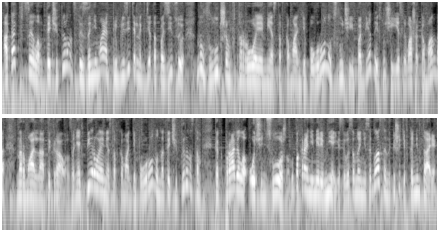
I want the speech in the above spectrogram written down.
А так в целом целом Т-14 занимает приблизительно где-то позицию, ну, в лучшем второе место в команде по урону в случае победы и в случае, если ваша команда нормально отыграла. Занять первое место в команде по урону на Т-14, как правило, очень сложно. Ну, по крайней мере, мне. Если вы со мной не согласны, напишите в комментариях.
